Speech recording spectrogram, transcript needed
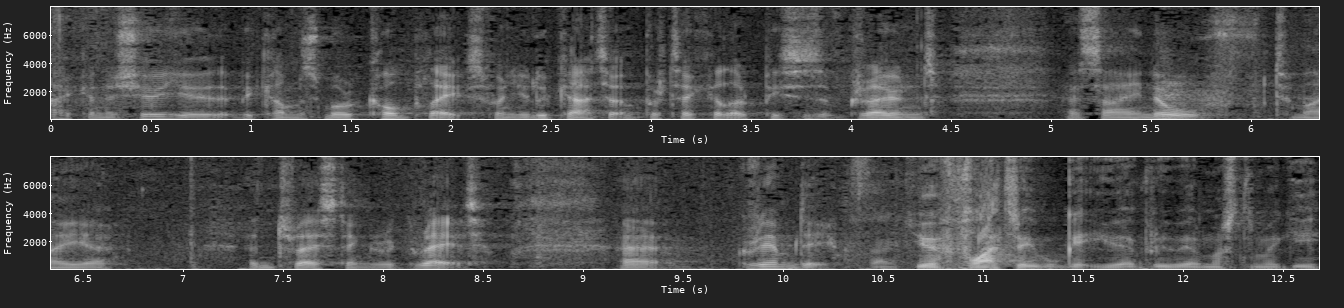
I can assure you that it becomes more complex when you look at it in particular pieces of ground, as I know to my uh, interesting regret. Uh, Graham Day. Thank you. Your Flattery will get you everywhere, Mr McGee.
